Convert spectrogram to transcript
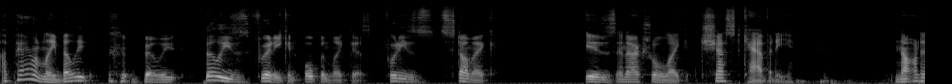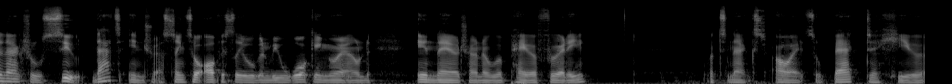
Apparently, Belly... Belly... Billy's Freddy can open like this. Freddy's stomach is an actual, like, chest cavity. Not an actual suit. That's interesting. So obviously we're going to be walking around in there trying to repair Freddy. What's next? Alright, so back to here.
